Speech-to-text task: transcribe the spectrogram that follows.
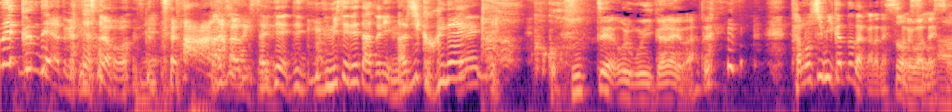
なに食んだよとか言ってたもん。絶対。パーンってで、で、店出た後に、味濃くない？ねここほんとや、俺もう行かないわ。楽しみ方だからね、それはね。そうそう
